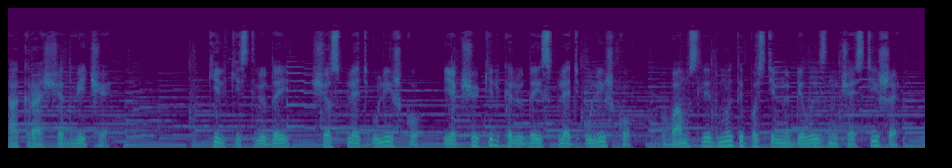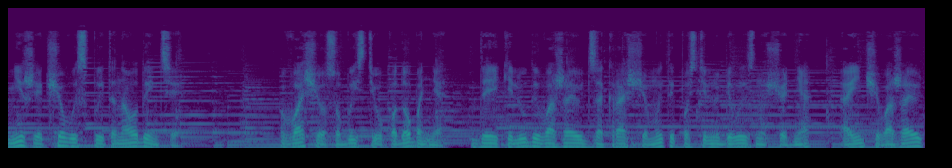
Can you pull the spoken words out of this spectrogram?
а краще двічі. Кількість людей, що сплять у ліжку, якщо кілька людей сплять у ліжку, вам слід мити постільну білизну частіше, ніж якщо ви спите наодинці. Ваші особисті уподобання, деякі люди вважають за краще мити постільну білизну щодня, а інші вважають,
